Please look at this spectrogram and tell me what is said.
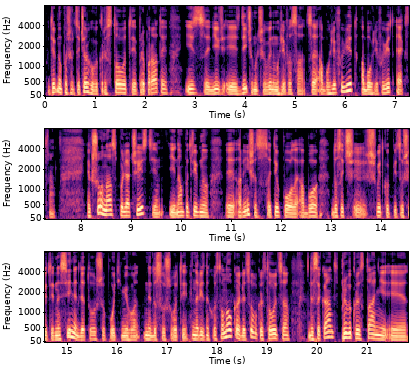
потрібно в першу чергу використовувати препарати із, з діючим речовинами гліфосат. Це або гліфовід, або гліфовід екстра. Якщо у нас поля чисті і нам потрібно е, раніше зайти в поле або досить ш- швидко підсушити насіння для того, щоб потім його не досушувати на різних установках, для цього використовується десикант. При використанні е,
